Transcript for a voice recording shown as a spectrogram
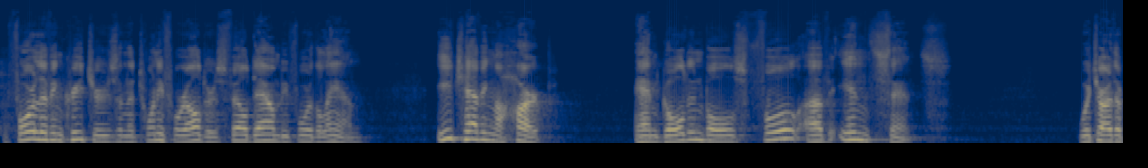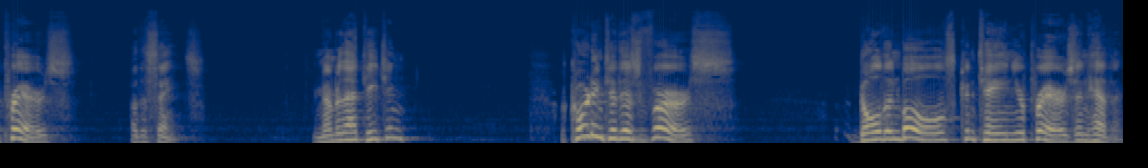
the four living creatures and the 24 elders fell down before the Lamb, each having a harp and golden bowls full of incense, which are the prayers of the saints. Remember that teaching? According to this verse, golden bowls contain your prayers in heaven.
